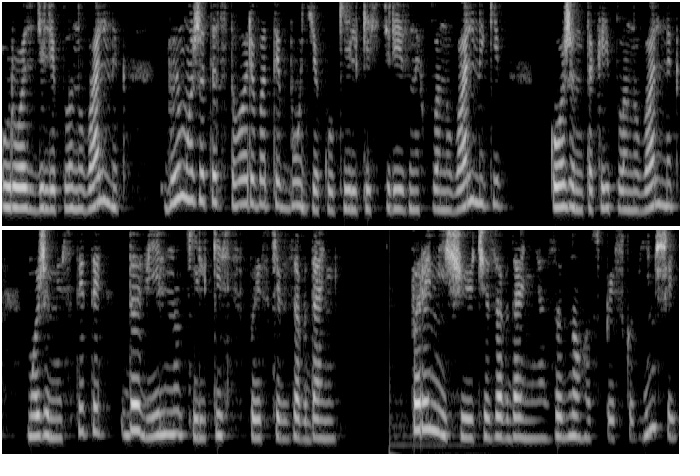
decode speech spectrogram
У розділі Планувальник ви можете створювати будь-яку кількість різних планувальників. Кожен такий планувальник може містити довільну кількість списків завдань. Переміщуючи завдання з одного списку в інший,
